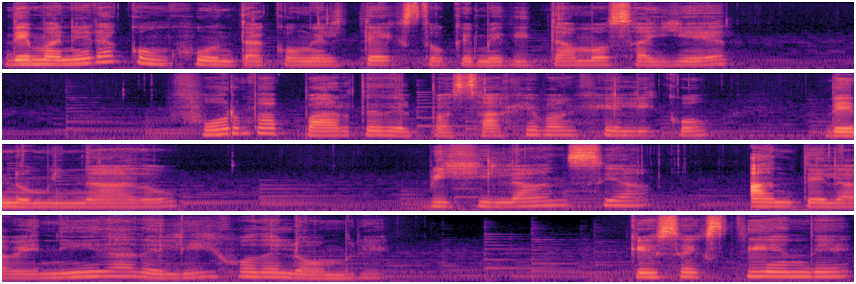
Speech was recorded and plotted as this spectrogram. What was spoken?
de manera conjunta con el texto que meditamos ayer, forma parte del pasaje evangélico denominado Vigilancia ante la venida del Hijo del Hombre, que se extiende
